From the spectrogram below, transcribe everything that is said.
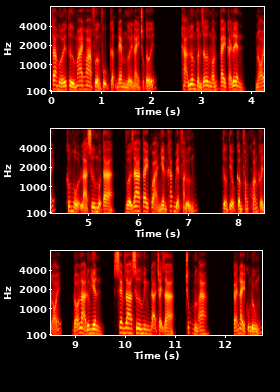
ta mới từ mai hoa phường phụ cận đem người này trộm tới. Hạ lương thuần giơ ngón tay cái lên, nói, không hổ là sư muội ta, vừa ra tay quả nhiên khác biệt phản ứng. Tưởng tiểu cầm phóng khoáng cười nói, đó là đương nhiên, xem ra sư huynh đã chạy ra, chúc mừng a. Cái này cũng đúng,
